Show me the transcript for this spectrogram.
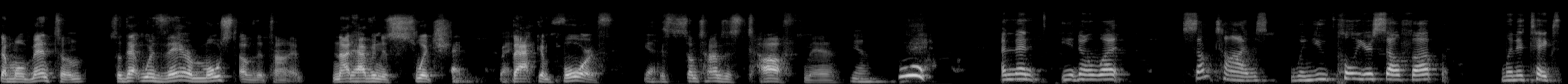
the momentum so that we're there most of the time, not having to switch right. Right. back and forth. Yes. Sometimes it's tough, man. Yeah. Woo. And then, you know what? Sometimes when you pull yourself up, when it takes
